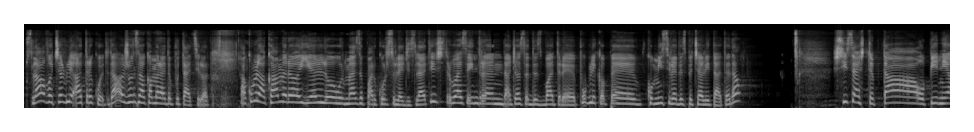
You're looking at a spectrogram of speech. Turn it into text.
slavă cerului a trecut, da? a ajuns la Camera Deputaților. Acum la Cameră el urmează parcursul legislativ și trebuia să intre în această dezbatere publică pe comisiile de specialitate, da? Și se aștepta opinia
